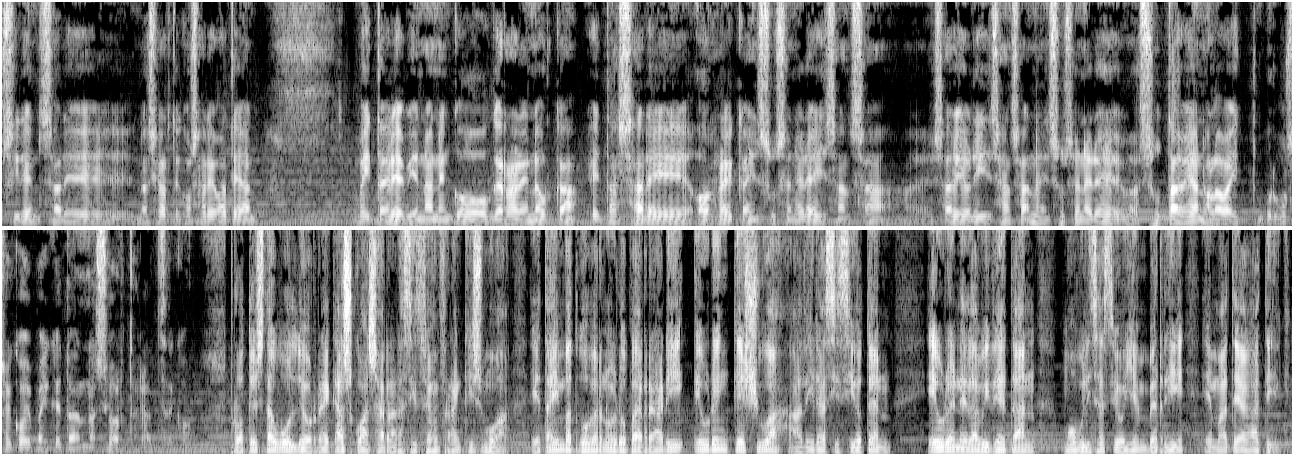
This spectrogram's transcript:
ziren sare, nazioarteko sare batean, baita ere bienanengo gerraren aurka, eta sare horrek hain zuzen ere izan za, sare hori izan zan hain zuzen ere ba, zutabean olabait burgoseko epaiketan nazioarteratzeko. Protesta uolde horrek asko asarrarazi zuen frankismoa, eta hainbat gobernu Europa erreari euren kesua adirazi zioten, euren edabideetan mobilizazio hoien berri emateagatik.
